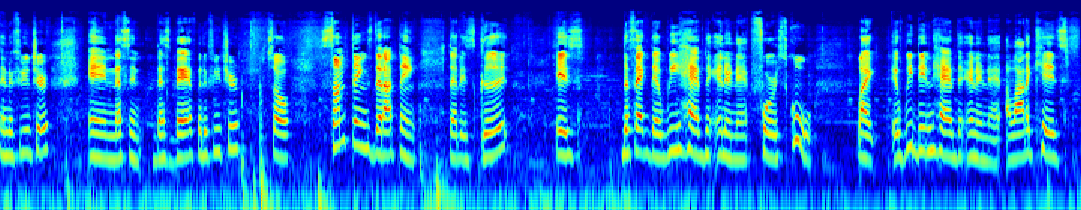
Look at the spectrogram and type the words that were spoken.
in the future, and that's in, that's bad for the future. So, some things that I think that is good is the fact that we have the internet for school. Like, if we didn't have the internet, a lot of kids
